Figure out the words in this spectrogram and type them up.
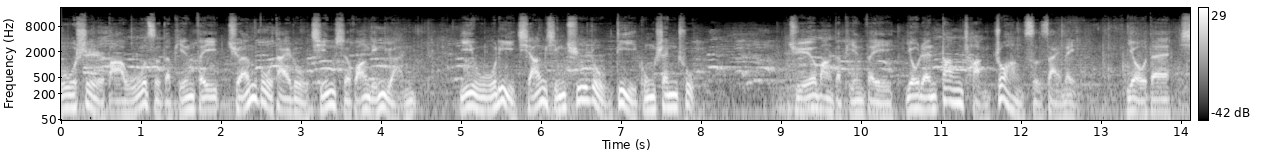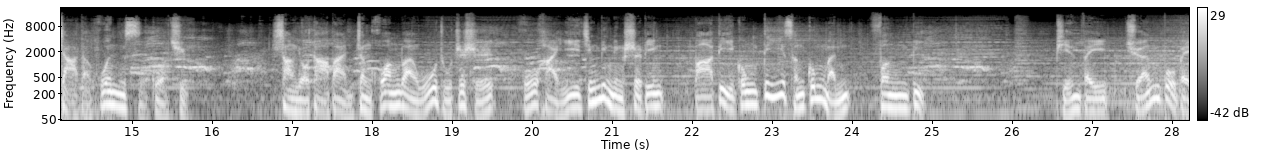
武士把无子的嫔妃全部带入秦始皇陵园，以武力强行驱入地宫深处。绝望的嫔妃，有人当场撞死在内，有的吓得昏死过去。尚有大半正慌乱无主之时，胡亥已经命令士兵把地宫第一层宫门封闭，嫔妃全部被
